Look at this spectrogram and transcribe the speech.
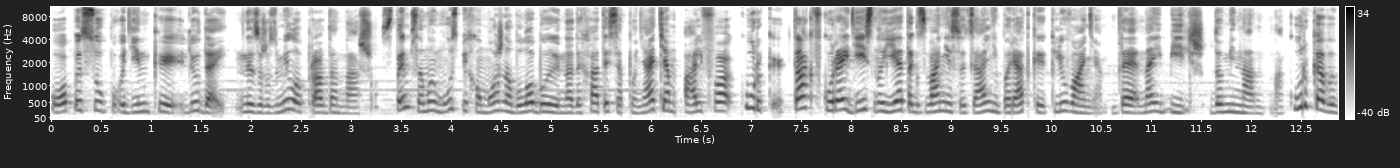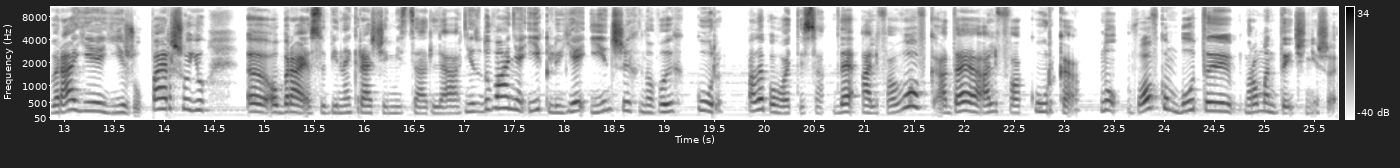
опису поведінки людей. Незрозуміло, правда, нашу. З тим самим успіхом можна було би надихатися поняттям альфа-курки. Так, в курей дійсно є так звані соціальні порядки клювання, де найбільш домінантна курка вибирає їжу першою, е, обирає собі найкращі місця для гніздування і клює інших нових кур. Але погодьтеся, де альфа-вовк, а де альфа-курка. Ну, вовком бути романтичніше.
